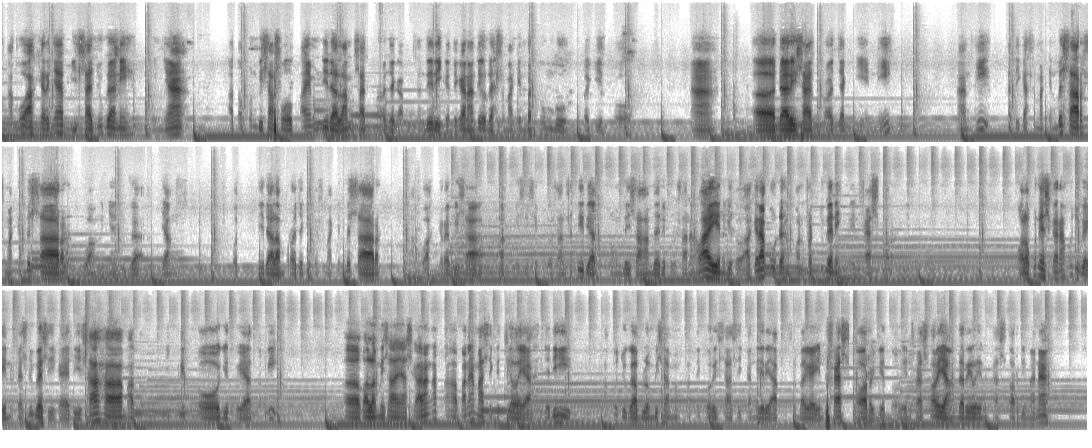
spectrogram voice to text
aku akhirnya bisa juga nih punya ataupun bisa full time di dalam side project aku sendiri ketika nanti udah semakin bertumbuh begitu. Nah, e, dari side project ini nanti ketika semakin besar, semakin besar uangnya juga yang ikut di dalam project itu semakin besar, aku akhirnya bisa akuisisi perusahaan sendiri atau membeli saham dari perusahaan yang lain gitu. Akhirnya aku udah convert juga nih ke investor gitu. Walaupun ya sekarang aku juga invest juga sih kayak di saham atau kripto gitu ya. Tapi uh, kalau misalnya sekarang kan tahapannya masih kecil ya. Jadi aku juga belum bisa mengkategorisasikan diri aku sebagai investor gitu. Investor yang dari investor di mana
